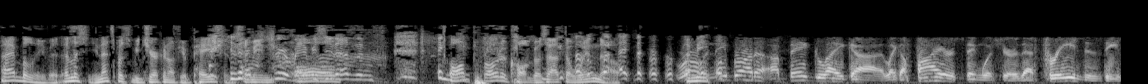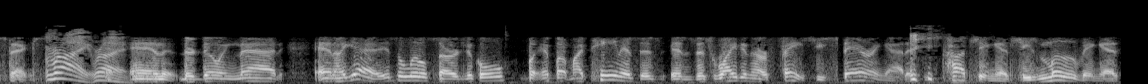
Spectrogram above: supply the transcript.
I believe it. And listen, you're not supposed to be jerking off your patients. That's I mean, true. Maybe all, she doesn't. all protocol goes out the window. Well, and they brought a, a big like uh, like a fire extinguisher that freezes these things. Right, right. And they're doing that. And uh, yeah, it's a little surgical, but but my penis is is just right in her face. She's staring at it. She's touching it. She's moving it.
